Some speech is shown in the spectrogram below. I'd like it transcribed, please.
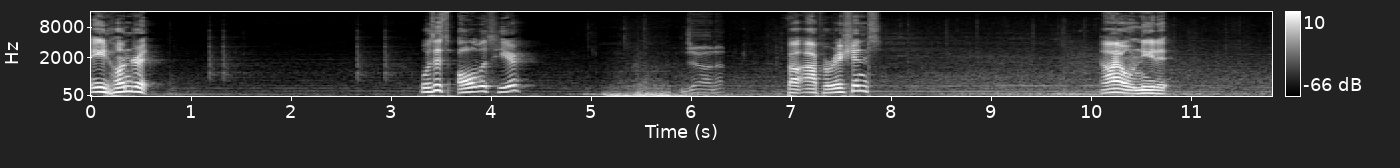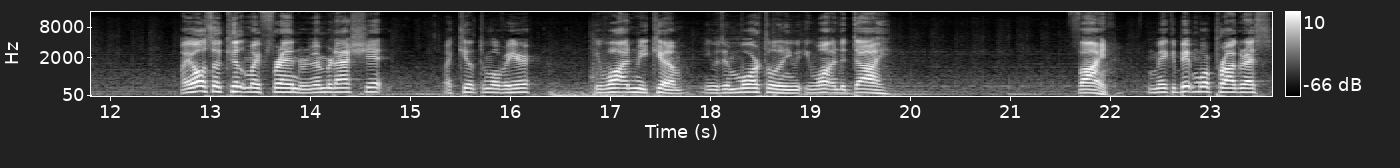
Eight hundred. Was this always here? About apparitions? I don't need it. I also killed my friend. Remember that shit? I killed him over here. He wanted me to kill him. He was immortal and he, he wanted to die. Fine. We'll make a bit more progress.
